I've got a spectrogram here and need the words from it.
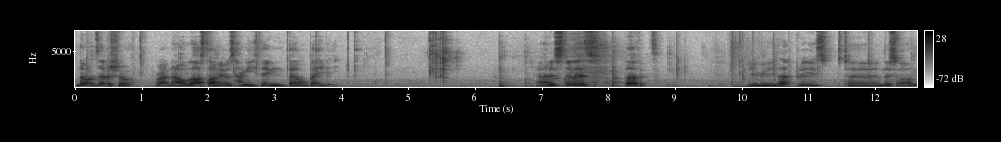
No one's ever sure. Right, now last time it was Hangy Thing Bell Baby. And it still is. Perfect. Give me that please. Turn this on.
